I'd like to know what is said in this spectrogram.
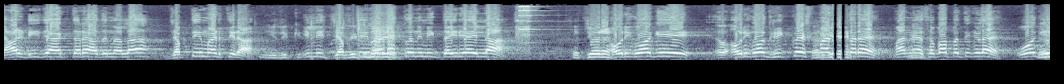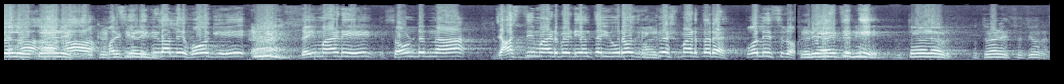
ಯಾರು ಡಿ ಜೆ ಹಾಕ್ತಾರೆ ಅದನ್ನೆಲ್ಲ ಜಪ್ತಿ ಮಾಡ್ತೀರಾ? ಇಲ್ಲಿ ಜಪ್ತಿ ಮಾಡಕ್ಕೂ ನಿಮಗೆ ಧೈರ್ಯ ಇಲ್ಲ. ಅವ್ರಿಗೆ ಹೋಗಿ ಅವ್ರಿಗೆ ಹೋಗಿ ರಿಕ್ವೆಸ್ಟ್ ಮಾಡ್ತಾರೆ ಮಾನ್ಯ ಸಭಾಪತಿಗಳೇ. ಹೋಗಿ ಮಸೀದಿಗಳಲ್ಲಿ ಹೋಗಿ ದಯಮಾಡಿ ಸೌಂಡ್ ಅನ್ನ ಜಾಸ್ತಿ ಮಾಡಬೇಡಿ ಅಂತ ಇವ್ರು ರಿಕ್ವೆಸ್ಟ್ ಮಾಡ್ತಾರೆ ಪೊಲೀಸರು. ಸಚಿವರೇ.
